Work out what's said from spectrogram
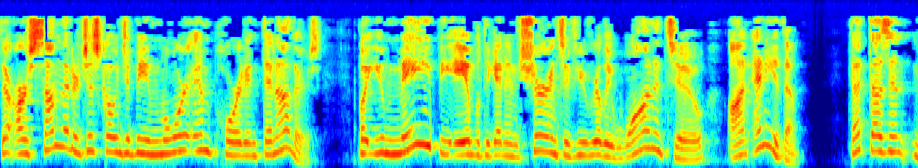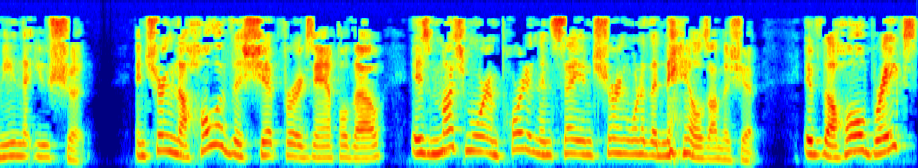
there are some that are just going to be more important than others. But you may be able to get insurance if you really wanted to on any of them. That doesn't mean that you should. Insuring the whole of this ship, for example, though, is much more important than say insuring one of the nails on the ship. If the hull breaks,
